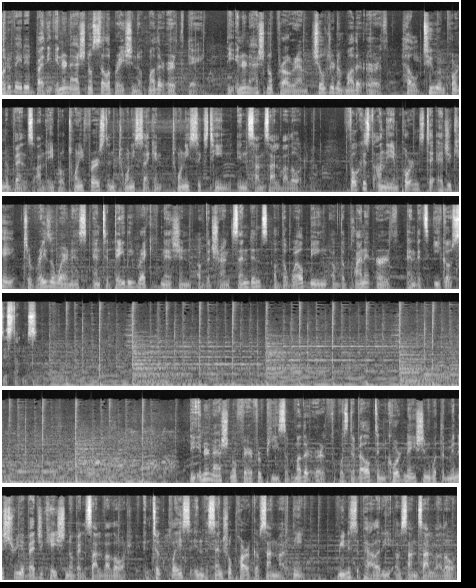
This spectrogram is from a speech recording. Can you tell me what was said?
Motivated by the international celebration of Mother Earth Day, the international program Children of Mother Earth held two important events on April 21st and 22nd, 2016 in San Salvador. Focused on the importance to educate, to raise awareness, and to daily recognition of the transcendence of the well being of the planet Earth and its ecosystems. The International Fair for Peace of Mother Earth was developed in coordination with the Ministry of Education of El Salvador and took place in the Central Park of San Martin, municipality of San Salvador.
